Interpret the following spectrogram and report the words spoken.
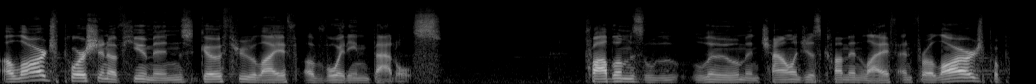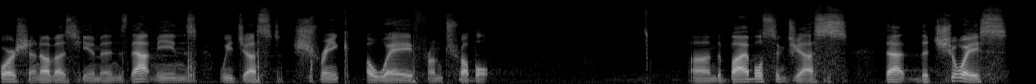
A large portion of humans go through life avoiding battles problems loom and challenges come in life, and for a large proportion of us humans, that means we just shrink away from trouble. Um, the Bible suggests that the choice,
